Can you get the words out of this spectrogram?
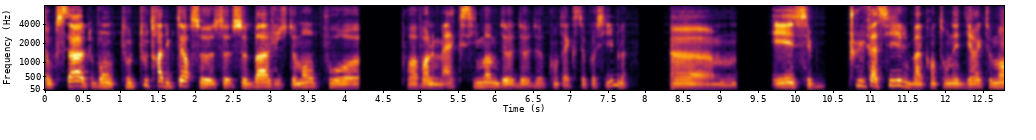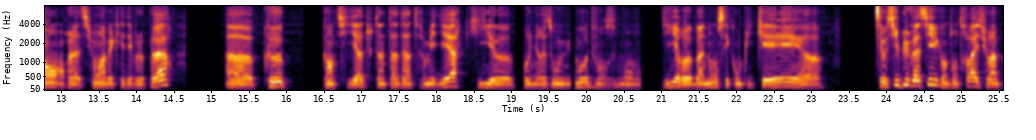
donc ça, bon, tout, traducteur se, se, bat justement pour, pour avoir le maximum de, de, contexte possible. et c'est plus facile ben, quand on est directement en relation avec les développeurs que quand il y a tout un tas d'intermédiaires qui, euh, pour une raison ou une autre, vont, dire bah non, c'est compliqué. Euh. C'est aussi plus facile quand on travaille sur un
